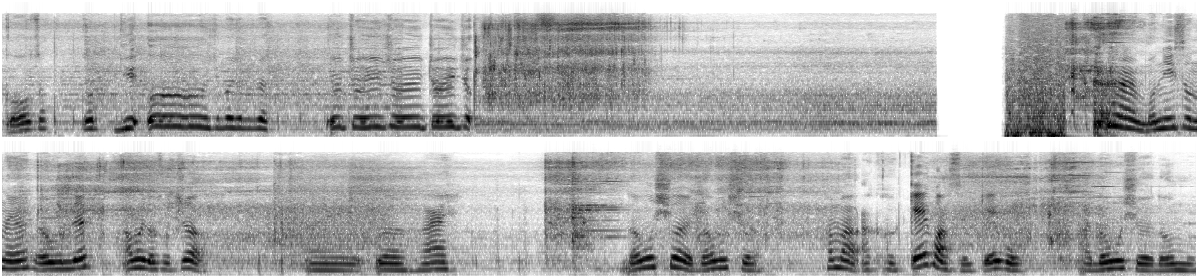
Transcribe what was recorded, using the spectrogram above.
꺼서 꺼예어 제발 제발 제발. 1초 1초 1초 1 초뭔일 있었나요, 여러분들? 아무 일 없었죠? 아이, 뭐, 아이. 너무 쉬워요, 너무 쉬워. 한번, 아까 그거 깨고 왔어요, 깨고. 아, 너무 쉬워요, 너무.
